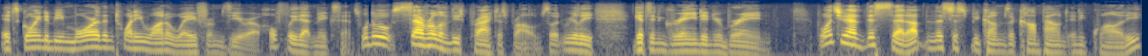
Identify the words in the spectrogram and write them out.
it's going to be more than 21 away from 0. Hopefully that makes sense. We'll do several of these practice problems so it really gets ingrained in your brain. But once you have this set up, then this just becomes a compound inequality.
